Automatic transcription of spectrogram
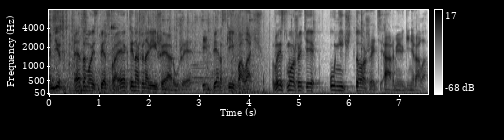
командир. Это мой спецпроект и наше новейшее оружие. Имперский палач. Вы сможете уничтожить армию генерала.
